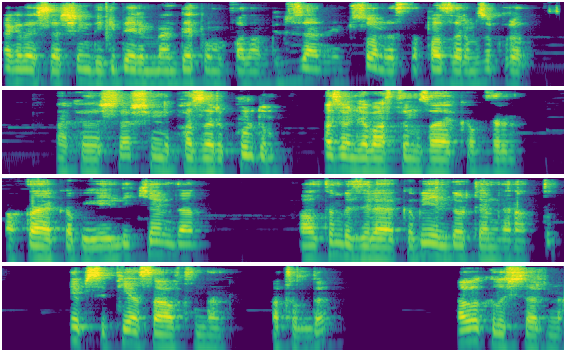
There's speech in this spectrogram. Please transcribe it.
Arkadaşlar şimdi gidelim ben depomu falan bir düzenleyeyim. Sonrasında pazarımızı kuralım. Arkadaşlar şimdi pazarı kurdum. Az önce bastığımız ayakkabıların tahta ayakkabıyı 52M'den altın bezeli ayakkabıyı 54M'den attım. Hepsi piyasa altından atıldı. Hava kılıçlarını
